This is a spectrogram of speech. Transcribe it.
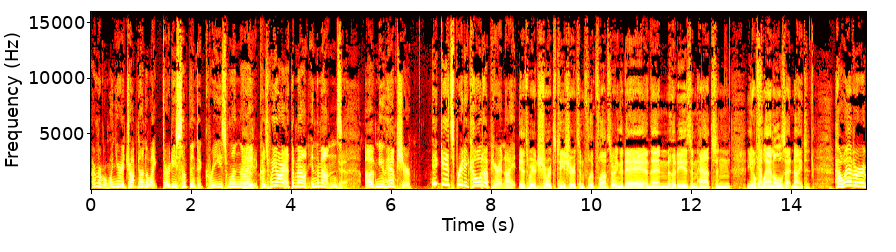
I remember one year it dropped down to like thirty something degrees one night because we are at the mount in the mountains Yeah. of New Hampshire. It gets pretty cold up here at night. Yeah, it's weird. Shorts, t-shirts, and flip flops during the day, and then hoodies and hats and you know Yep. flannels at night. However,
